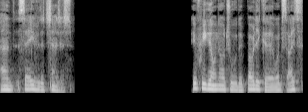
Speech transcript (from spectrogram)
and save the changes. If we go now to the public uh, websites,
